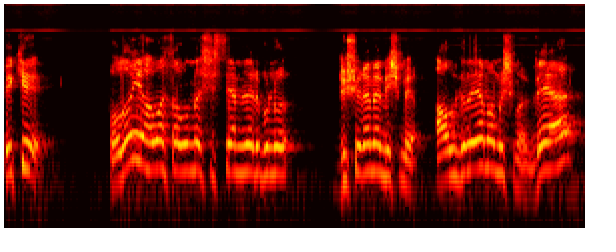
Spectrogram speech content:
Peki Polonya hava savunma sistemleri bunu düşürememiş mi? Algılayamamış mı? Veya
